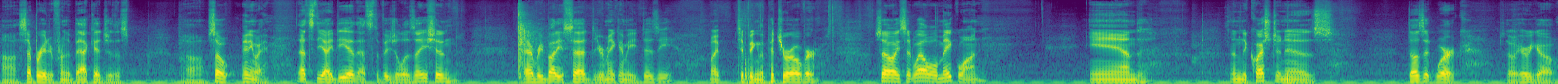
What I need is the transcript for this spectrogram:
uh, separated from the back edge of this. Uh, so anyway, that's the idea, that's the visualization. Everybody said you're making me dizzy by tipping the pitcher over. So I said, well, we'll make one. And then the question is, does it work? So here we go.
